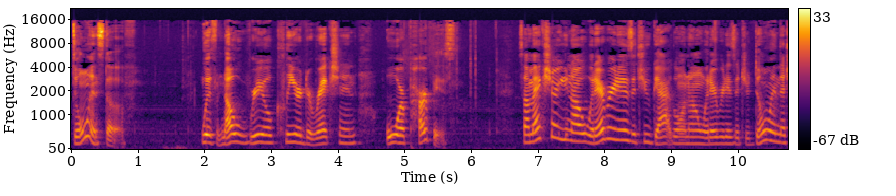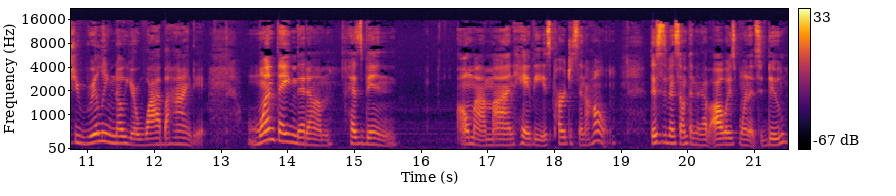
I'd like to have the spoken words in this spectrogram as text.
doing stuff with no real clear direction or purpose. So make sure you know whatever it is that you got going on, whatever it is that you're doing, that you really know your why behind it. One thing that um has been on my mind heavy is purchasing a home. This has been something that I've always wanted to do.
